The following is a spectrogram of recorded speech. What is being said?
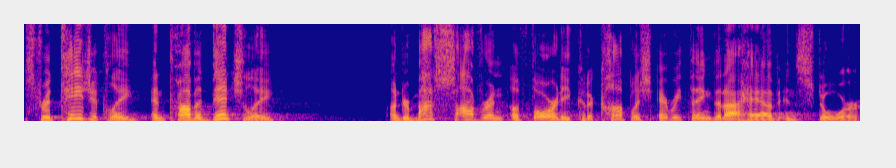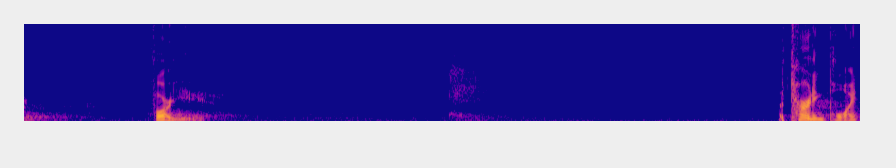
strategically and providentially, under my sovereign authority, could accomplish everything that I have in store for you. A turning point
